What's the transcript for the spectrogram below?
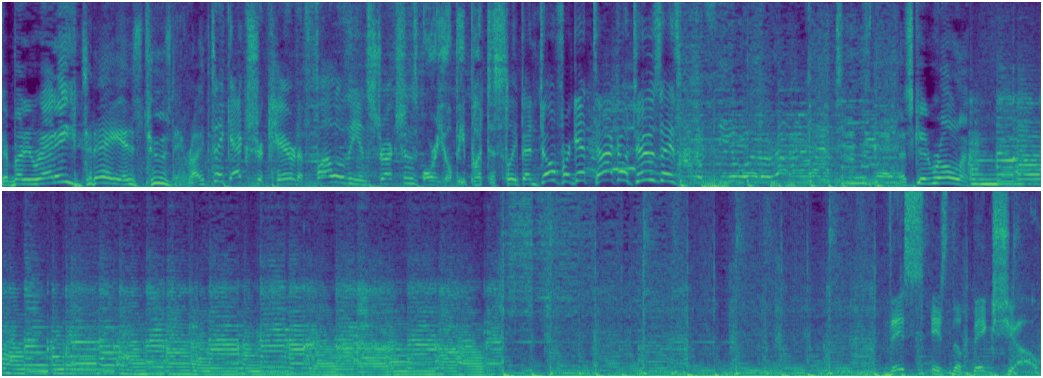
Is everybody ready? Today is Tuesday, right? Take extra care to follow the instructions or you'll be put to sleep. And don't forget Taco Tuesdays. Let's get rolling. This is The Big Show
